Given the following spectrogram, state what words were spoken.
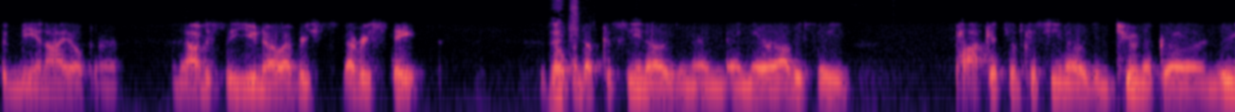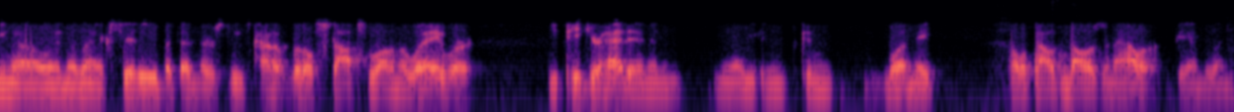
to me an eye opener. I mean, obviously, you know, every every state has That's... opened up casinos, and, and and there are obviously pockets of casinos in Tunica and Reno and Atlantic City. But then there's these kind of little stops along the way where you peek your head in, and you know, you can can what make a couple thousand dollars an hour gambling.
